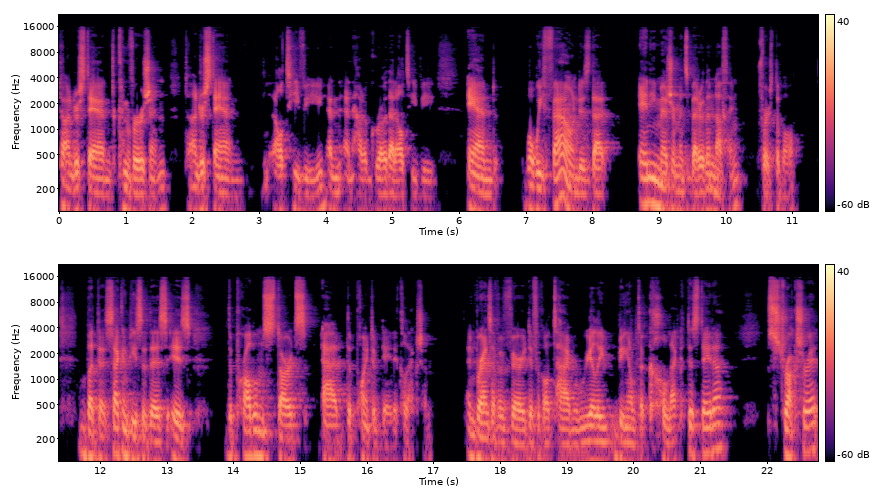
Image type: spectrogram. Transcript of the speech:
to understand conversion, to understand LTV and, and how to grow that LTV. And what we found is that any measurement's better than nothing, first of all. But the second piece of this is the problem starts at the point of data collection. And brands have a very difficult time really being able to collect this data, structure it,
